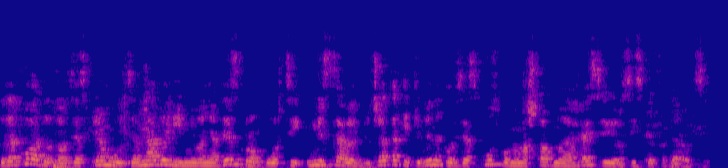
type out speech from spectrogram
додаткова дотація спрямується на вирівнювання диспропорцій у місцевих бюджетах, які виникли в зв'язку з повномасштабною агресією Російської Федерації.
